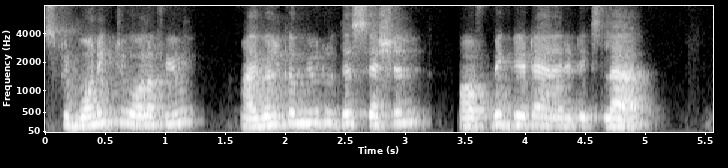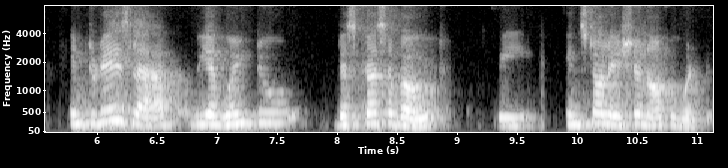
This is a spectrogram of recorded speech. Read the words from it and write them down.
So good morning to all of you. I welcome you to this session of Big Data Analytics Lab. In today's lab, we are going to discuss about the installation of Ubuntu,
